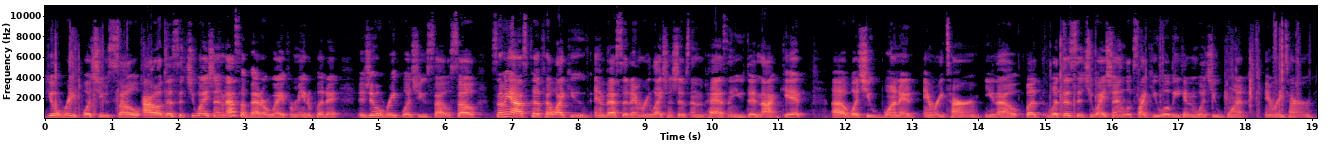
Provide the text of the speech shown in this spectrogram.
you'll reap what you sow out of this situation. That's a better way for me to put it is you'll reap what you sow. So some of guys could feel like you've invested in relationships in the past and you did not get uh, what you wanted in return, you know, but with this situation, it looks like you will be getting what you want in return.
